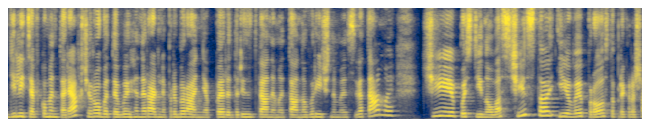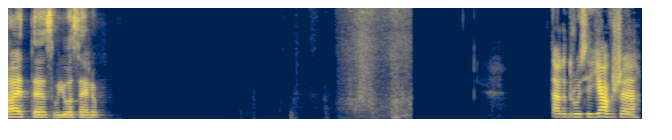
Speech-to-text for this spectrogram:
Діліться в коментарях, чи робите ви генеральне прибирання перед різдвяними та новорічними святами, чи постійно у вас чисто і ви просто прикрашаєте свою оселю. Так, друзі, я вже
